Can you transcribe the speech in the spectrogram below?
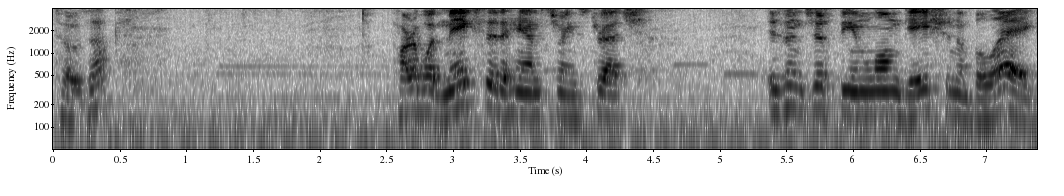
toes up. Part of what makes it a hamstring stretch isn't just the elongation of the leg,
